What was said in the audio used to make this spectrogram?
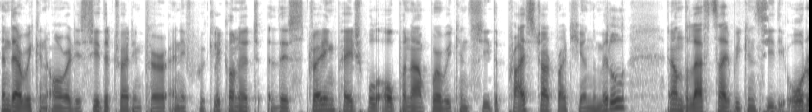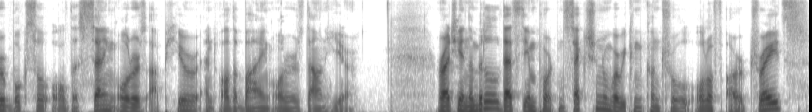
And there we can already see the trading pair. And if we click on it, this trading page will open up where we can see the price chart right here in the middle. And on the left side, we can see the order book. So all the selling orders up here and all the buying orders down here. Right here in the middle, that's the important section where we can control all of our trades.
